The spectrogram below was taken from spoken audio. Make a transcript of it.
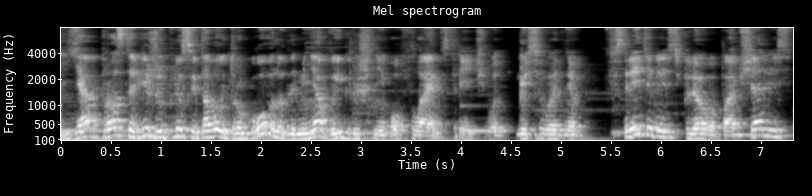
Я просто вижу плюсы и того, и другого, но для меня выигрышнее оффлайн встречи. Вот мы сегодня встретились, клево пообщались,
